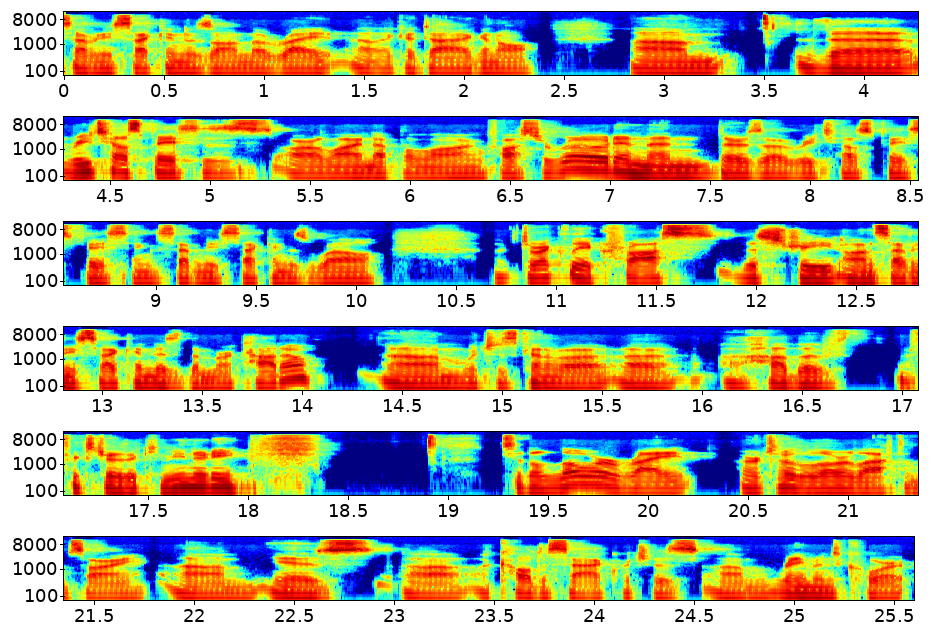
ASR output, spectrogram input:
72nd is on the right, uh, like a diagonal. Um, the retail spaces are lined up along Foster Road, and then there's a retail space facing 72nd as well. Directly across the street on 72nd is the Mercado, um, which is kind of a, a, a hub of a fixture of the community. To the lower right or to the lower left, I'm sorry, um, is uh, a cul-de-sac, which is um, Raymond Court.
